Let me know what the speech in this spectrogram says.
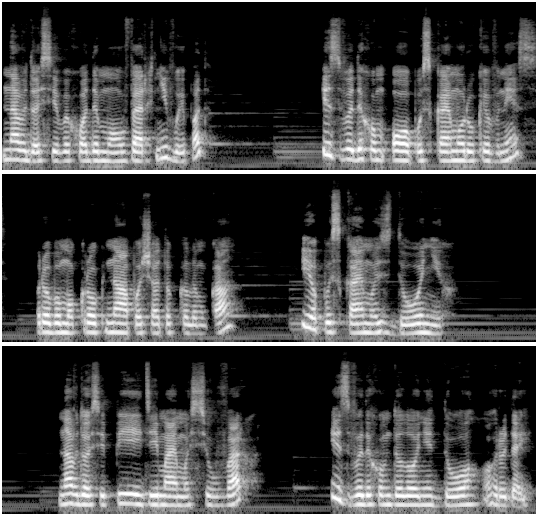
На вдосі виходимо у верхній випад. І з видихом опускаємо руки вниз, робимо крок на початок килимка і опускаємось до ніг. На вдосі підіймаємося вверх і з видихом долоні до грудей.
